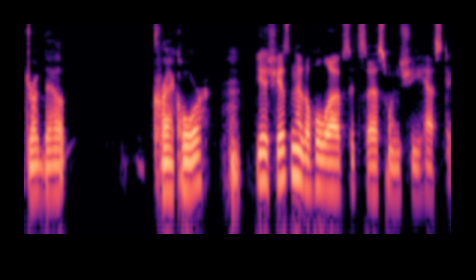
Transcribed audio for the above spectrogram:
drugged out crack whore. Yeah, she hasn't had a whole lot of success when she has to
